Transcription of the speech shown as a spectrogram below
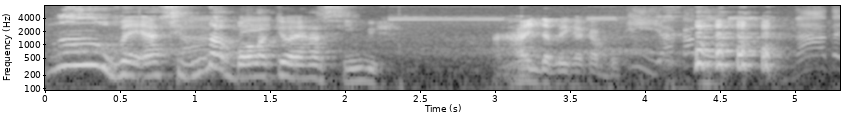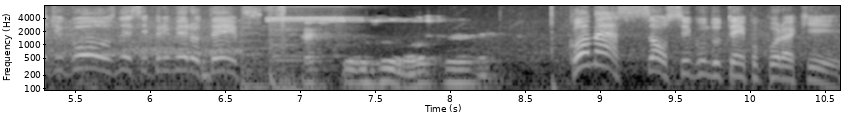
Não, velho, é a segunda bola que eu erro assim, bicho. Ah, ainda bem que acabou. Ih, acabou. Nada de gols nesse primeiro tempo. Começa o segundo tempo por aqui.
